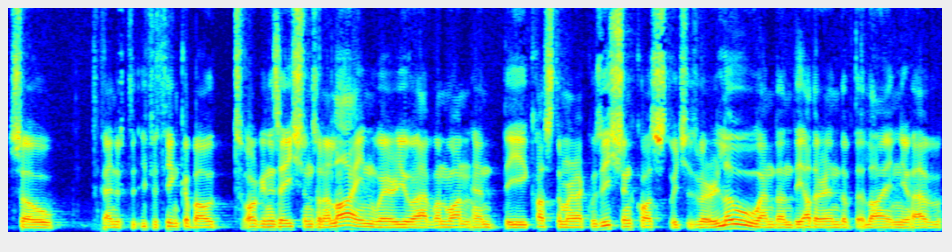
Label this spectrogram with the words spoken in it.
So kind of if you think about organizations on a line where you have on one hand the customer acquisition cost which is very low and on the other end of the line you have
